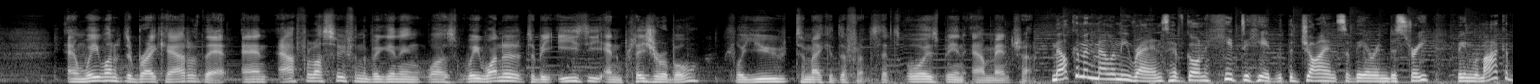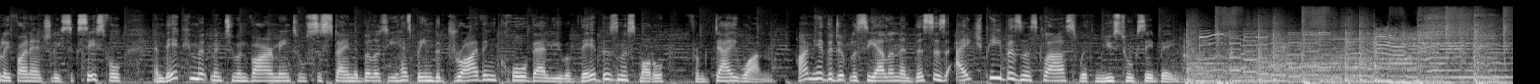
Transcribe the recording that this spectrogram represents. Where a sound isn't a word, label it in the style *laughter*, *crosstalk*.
And we wanted to break out of that. And our philosophy from the beginning was we wanted it to be easy and pleasurable for you to make a difference. That's always been our mantra. Malcolm and Melanie Rands have gone head to head with the giants of their industry, been remarkably financially successful, and their commitment to environmental sustainability has been the driving core value of their business model from day one. I'm Heather du Plessis-Allen, and this is HP Business Class with Newstalk ZB.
